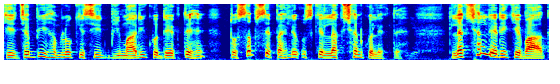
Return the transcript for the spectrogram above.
कि जब भी हम लोग किसी बीमारी को देखते हैं तो सबसे पहले उसके लक्षण को लिखते हैं। लक्षण लेने के बाद,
